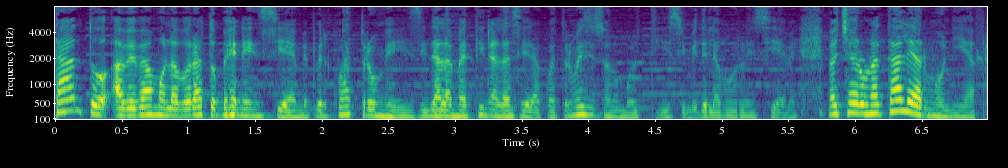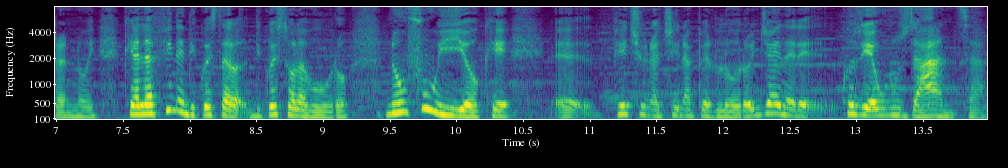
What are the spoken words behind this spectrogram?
Tanto avevamo lavorato bene insieme per quattro mesi, dalla mattina alla sera, quattro mesi sono moltissimi di lavoro insieme, ma c'era una tale armonia fra noi che alla fine di, questa, di questo lavoro non fu io che eh, feci una cena per loro, in genere così è un'usanza,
